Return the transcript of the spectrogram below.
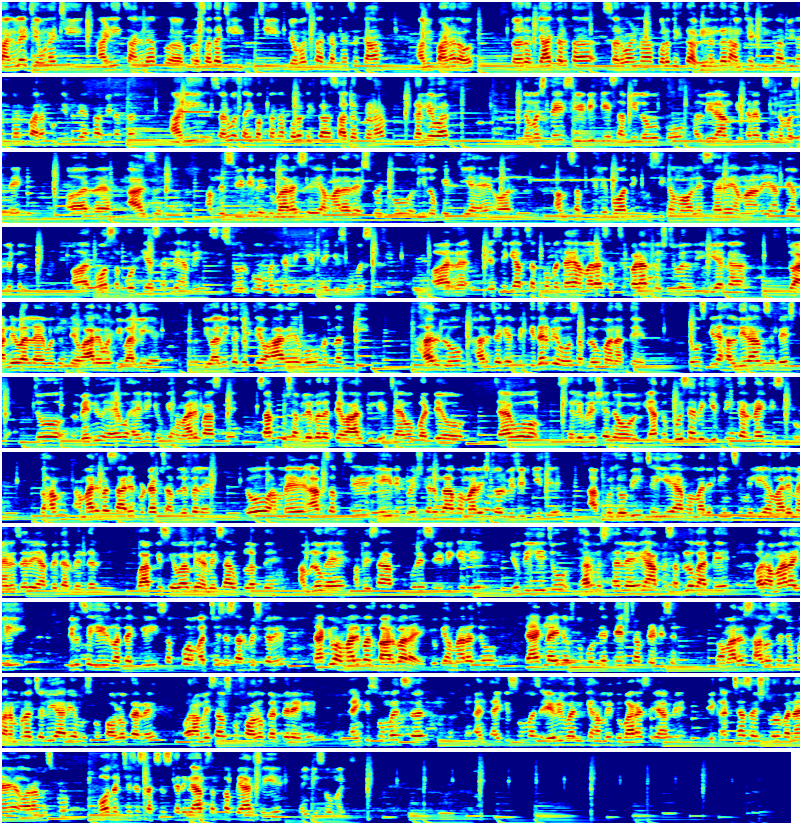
चांगल्या जेवणाची आणि चांगल्या प्रसादाची जी व्यवस्था करण्याचं काम आम्ही पाहणार आहोत. तर त्याकरता सर्वांना परत एकदा अभिनंदन आमच्या टीमला अभिनंदन पारा कुटुंबियांना अभिनंदन आणि सर्व साई भक्तांना परत एकदा सादर प्रणाम. धन्यवाद. नमस्ते सीडी के सभी लोगों को हल्दीराम की तरफ से नमस्ते. और आज हमने सीडी में दोबारा से हमारा रेस्टोरेंट को रिलोकेट किया है और हम सबके लिए बहुत ही खुशी का माहौल है। सर है हमारे यहाँ पे अवेलेबल और बहुत सपोर्ट किया सर ने हमें इस स्टोर को ओपन करने के लिए। Thank you so much sir और जैसे कि हम सबको पता है, हमारा सबसे बड़ा फेस्टिवल इंडिया का जो आने वाला है, वो जो त्यौहार है, वो दिवाली है। तो दिवाली का जो त्यौहार है, वो मतलब कि हर लोग, हर जगह पे, किधर भी हो, सब लोग मनाते हैं। तो उसके लिए हल्दीराम से बेस्ट जो वेन्यू है, वो है नहीं, क्योंकि हमारे पास में सब कुछ अवेलेबल है त्योहार के लिए, चाहे वो बर्थडे हो, चाहे वो सेलिब्रेशन हो, या तो कोई सा भी गिफ्टिंग करना है किसी को। तो हम, हमारे पास सारे प्रोडक्ट्स अवेलेबल है। तो मैं आप सबसे यही रिक्वेस्ट करूँगा, आप हमारे स्टोर विज़िट कीजिए। आपको जो भी चाहिए, आप हमारे टीम से मिलिए, हमारे मैनेजर है यहाँ पे, धर्मेंद्र। वो आपकी सेवा में हमेशा उपलब्ध है। हम लोग हैं, हमेशा आप पूरे शिरडी के लिए। क्योंकि ये जो धर्म स्थल है, यहाँ पे सब लोग आते हैं। और हमारा यही दिल से यही रहता है कि सबको हम अच्छे से सर्विस करें, ताकि वो हमारे पास बार बार आए, क्योंकि हमारा जो टैग लाइन है उसको बोलते हैं टेस्ट ऑफ़ ट्रेडिशन तो हमारे सालों से जो परंपरा चली आ रही है, हम उसको फॉलो कर रहे हैं और हमेशा उसको फॉलो करते रहेंगे। Thank you so much sir and thank you so much everyone कि हमें दोबारा से यहाँ पे एक अच्छा सा स्टोर बनाया है और हम इसको बहुत अच्छे से सक्सेस करेंगे। आप सबका प्यार चाहिए। Thank you so much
